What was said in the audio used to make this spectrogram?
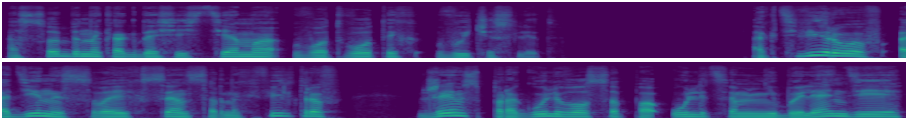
особенно когда система вот-вот их вычислит. Активировав один из своих сенсорных фильтров, Джеймс прогуливался по улицам Небыляндии,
